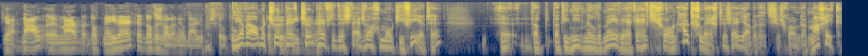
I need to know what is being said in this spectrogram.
Ja, nou, eh, maar dat meewerken, dat is wel een heel duidelijk verschil, toch? Jawel, maar Dat Trump, heeft, Trump heeft het destijds wel gemotiveerd. Hè? Eh, dat, dat hij niet wilde meewerken, heeft hij gewoon uitgelegd. Hij zei: Ja, maar dat is gewoon, dat mag ik.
